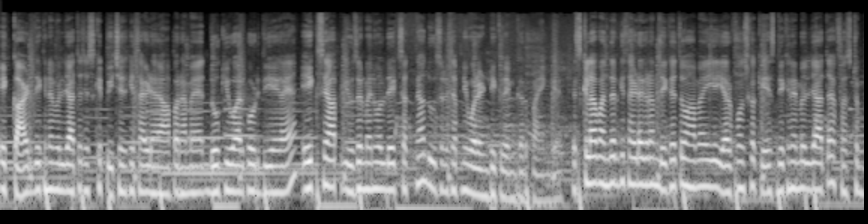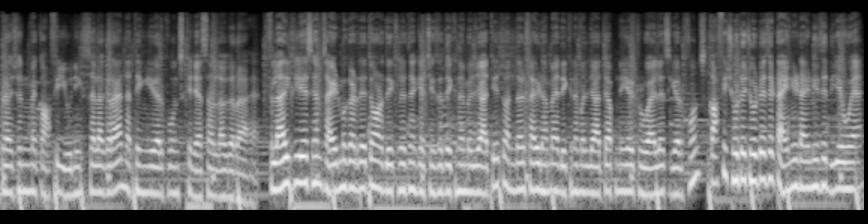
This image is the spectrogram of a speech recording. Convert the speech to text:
एक कार्ड देखने मिल जाता है, जिसके पीछे की साइड है। यहाँ पर हमें दो QR कोड दिए गए हैं। एक से आप यूज़र मैनुअल देख सकते हैं दूसरे से अपनी वारंटी क्लेम कर पाएँगे। इसके अलावा अंदर की साइड अगर हम देखें तो हमें ये ईयरफोन्स का केस देखने मिल जाता है। फ़र्स्ट इंप्रेशन में काफ़ी यूनिक सा लग रहा है। नथिंग ईयरफोन्स के जैसा लग रहा है। फ़िलहाल के लिए हम साइड में कर देते हैं और देख लेते हैं क्या चीज़ें देखने मिल जाती है। तो अंदर साइड हमें देखने मिल जाते हैं अपने ये ट्रू वायरलेस ईयरफोन्स काफ़ी छोटे छोटे से टाइनी टाइनी से दिए हुए हैं।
